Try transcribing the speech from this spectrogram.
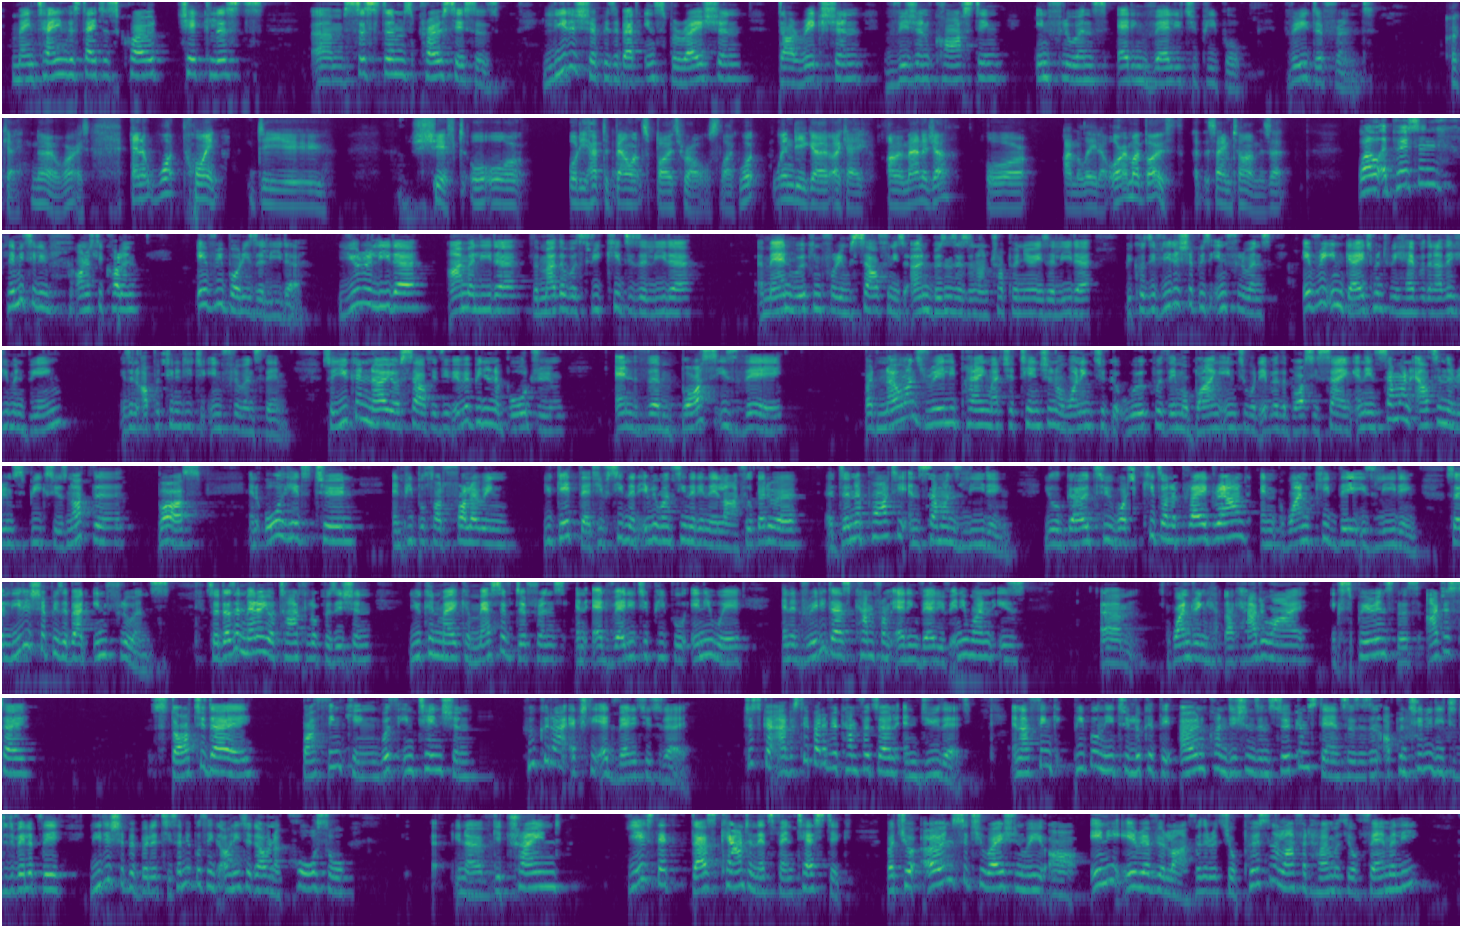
maintaining the status quo, checklists, um, systems, processes. Leadership is about inspiration, direction, vision casting, influence, adding value to people. Very different. Okay, no worries. And at what point do you shift or, or or do you have to balance both roles? Like what when do you go, okay, I'm a manager or I'm a leader, or am I both at the same time? Is that? Well, a person, let me tell you honestly, Colin, everybody's a leader. You're a leader. I'm a leader. The mother with three kids is a leader. A man working for himself in his own business as an entrepreneur is a leader. Because if leadership is influence, every engagement we have with another human being is an opportunity to influence them. So you can know yourself if you've ever been in a boardroom and the boss is there but no one's really paying much attention or wanting to work with them or buying into whatever the boss is saying. And then someone else in the room speaks who's not the boss, and all heads turn and people start following. You get that. You've seen that. Everyone's seen that in their life. You'll go to a, a dinner party and someone's leading. You'll go to watch kids on a playground and one kid there is leading. So leadership is about influence. So it doesn't matter your title or position. You can make a massive difference and add value to people anywhere and it really does come from adding value. If anyone is um, wondering, like, how do I experience this? I just say, start today by thinking with intention, who could I actually add value to today? Just go out, step out of your comfort zone and do that. And I think people need to look at their own conditions and circumstances as an opportunity to develop their leadership ability. Some people think, oh, I need to go on a course or, uh, you know, get trained yes, that does count and that's fantastic. But your own situation where you are, any area of your life, whether it's your personal life at home with your family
